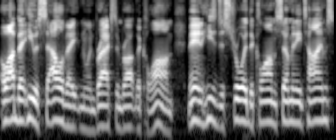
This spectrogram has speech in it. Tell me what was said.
"Oh, I bet he was salivating when Braxton brought up the Kalam." Man, he's destroyed the Kalam so many times.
